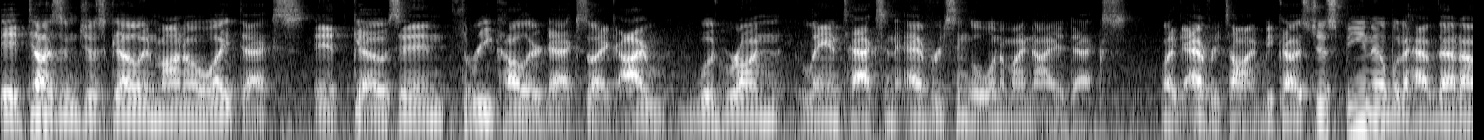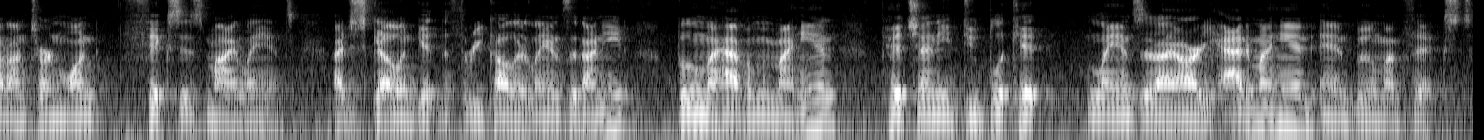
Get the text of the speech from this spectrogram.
it doesn't just go in mono white decks. It goes in three color decks. Like I would run land tax in every single one of my Naya decks, like every time, because just being able to have that out on turn one fixes my lands. I just go and get the three color lands that I need. Boom, I have them in my hand. Pitch any duplicate lands that I already had in my hand, and boom, I'm fixed.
